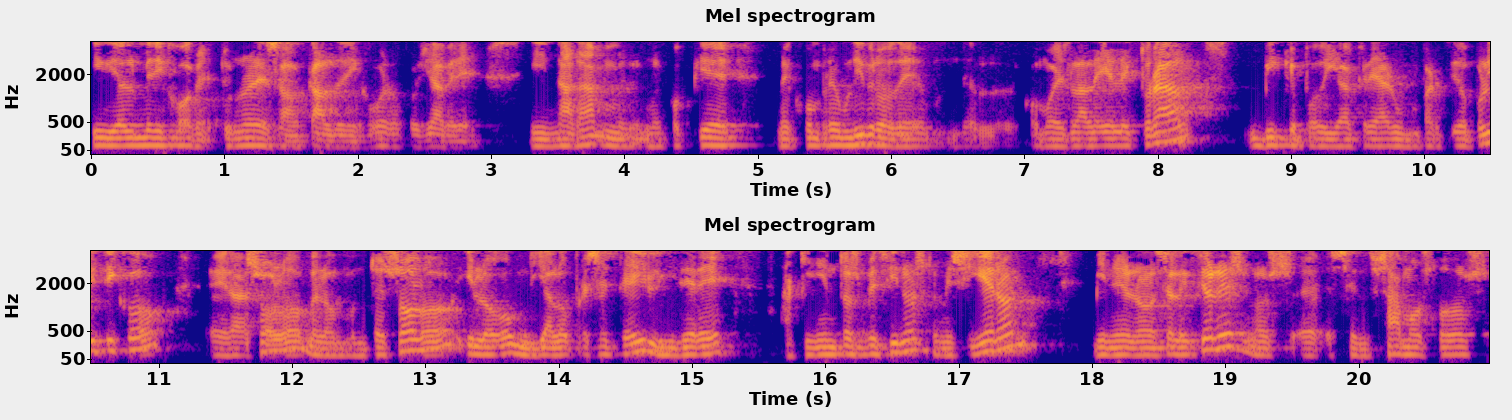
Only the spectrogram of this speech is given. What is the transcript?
Y él me dijo, hombre, tú no eres alcalde. Dijo, bueno, pues ya veré. Y nada, me, copié, me compré un libro de, de cómo es la ley electoral, vi que podía crear un partido político, era solo, me lo monté solo y luego un día lo presenté y lideré a 500 vecinos que me siguieron. Vinieron las elecciones, nos eh, sensamos todos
